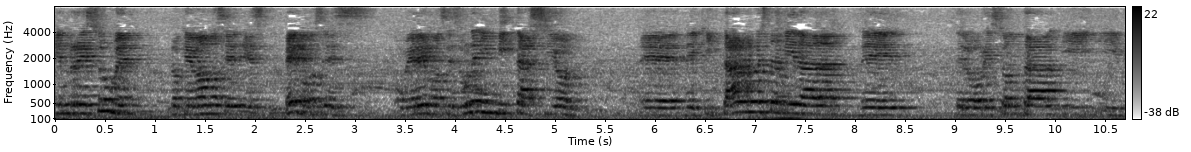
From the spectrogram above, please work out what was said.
en, resumen, lo que vamos es, vemos es, o veremos es una invitación eh, de quitar nuestra mirada de, lo horizontal y,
